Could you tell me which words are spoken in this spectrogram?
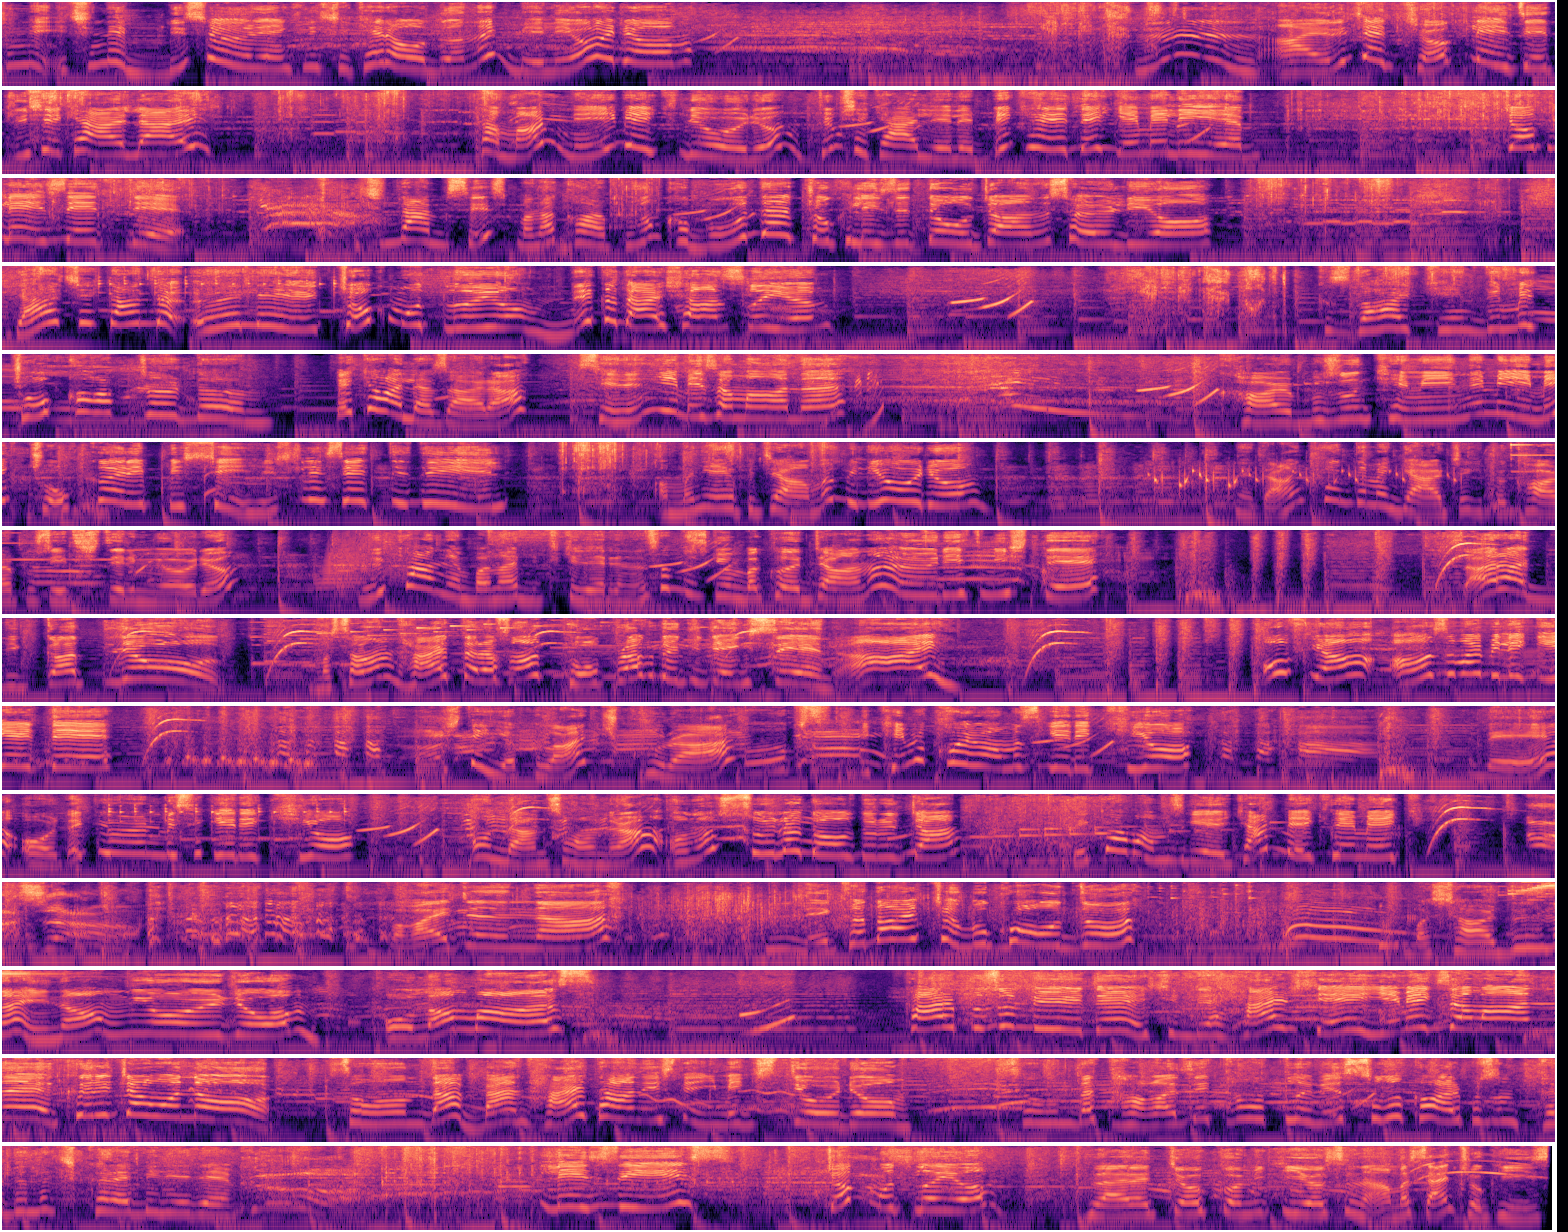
Şimdi içinde bir sürü renkli şeker olduğunu biliyorum. Hmm, ayrıca çok lezzetli şekerler. Tamam neyi bekliyorum? Tüm şekerleri bir kere de yemeliyim. Çok lezzetli. İçinden bir ses bana karpuzun kabuğu da çok lezzetli olacağını söylüyor. Gerçekten de öyle. Çok mutluyum. Ne kadar şanslıyım. Kızlar kendimi çok kaptırdım. Pekala Zara. Senin yeme zamanı. Karbuzun kemiğini mi yemek çok garip bir şey. Hiç lezzetli değil. Ama ne yapacağımı biliyorum. Neden kendime gerçek bir karpuz yetiştirmiyorum? Büyük anne bana bitkilere nasıl düzgün bakılacağını öğretmişti. Sara dikkatli ol. Masanın her tarafına toprak dökeceksin. Ay. Of ya ağzıma bile girdi. İşte yapılan çukura bir kemik koymamız gerekiyor. Ve orada gömülmesi gerekiyor. Ondan sonra onu suyla dolduracağım. Tek yapmamız gereken beklemek. Awesome! Vay canına. Ne kadar çabuk oldu. Başardığına inanmıyorum. Olamaz. Karpuzum büyüdü. Şimdi her şey yemek zamanı. Kıracağım onu. Sonunda ben her tanesini yemek istiyorum. Sonunda taze tatlı ve sulu karpuzun tadını çıkarabilirim. Leziz. Çok mutluyum. Lara çok komik yiyorsun ama sen çok iyisin.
